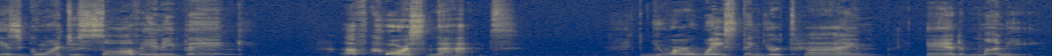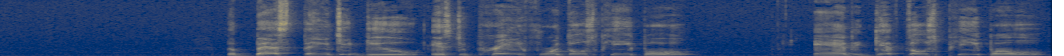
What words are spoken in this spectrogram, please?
is going to solve anything? Of course not. You are wasting your time and money. The best thing to do is to pray for those people and get those people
